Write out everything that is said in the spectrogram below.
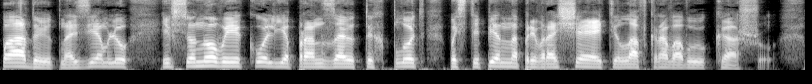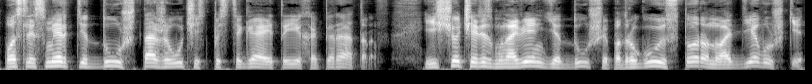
падают на землю, и все новые колья пронзают их плоть, постепенно превращая тела в кровавую кашу. После смерти душ та же участь постигает и их операторов. Еще через мгновенье души по другую сторону от девушки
